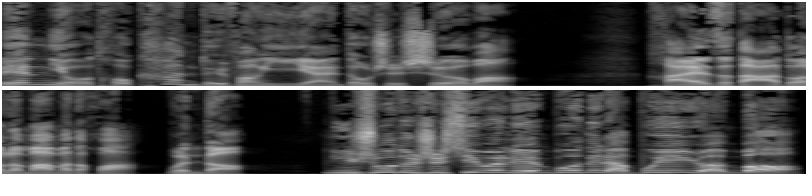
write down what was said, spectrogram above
连扭头看对方一眼都是奢望。孩子打断了妈妈的话，问道：“你说的是新闻联播那俩播音员吧？”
